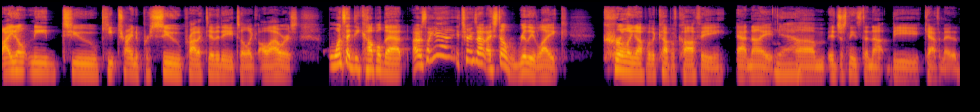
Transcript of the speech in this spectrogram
I don't need to keep trying to pursue productivity till like all hours. Once I decoupled that, I was like, yeah, it turns out I still really like curling up with a cup of coffee at night. Yeah. Um, it just needs to not be caffeinated.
